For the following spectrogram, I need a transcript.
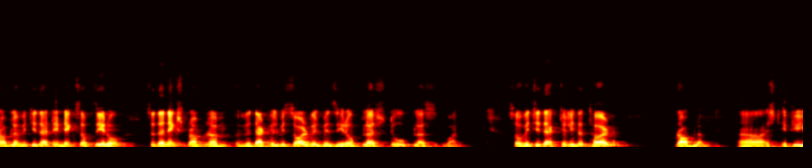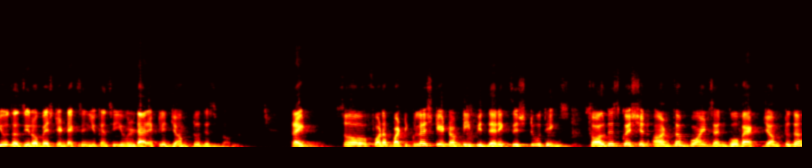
problem which is at index of 0 so the next problem that will be solved will be 0 plus 2 plus 1 so which is actually the third problem. Uh, if you use a zero based indexing you can see you will directly jump to this problem. Right. So for a particular state of dp there exist two things. Solve this question earn some points and go back jump to the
